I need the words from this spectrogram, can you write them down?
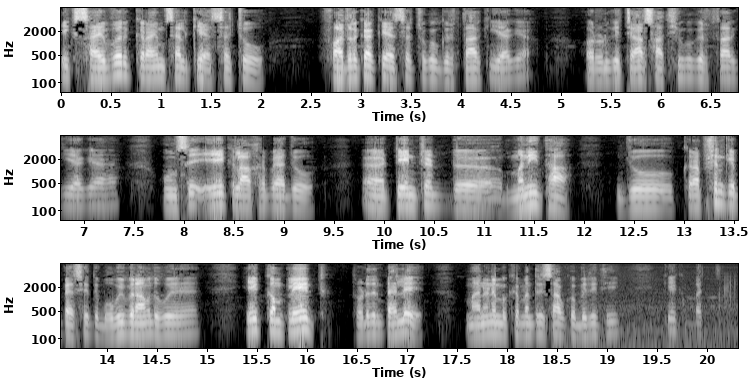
एक साइबर क्राइम सेल के एसएचओ फादरका के एसएचओ को गिरफ्तार किया गया और उनके चार साथियों को गिरफ्तार किया गया है उनसे एक लाख रुपया जो टेंटेड मनी था जो करप्शन के पैसे थे वो भी बरामद हुए हैं एक कंप्लेंट थोड़े दिन पहले माननीय मुख्यमंत्री साहब को मिली थी कि एक बच्चा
